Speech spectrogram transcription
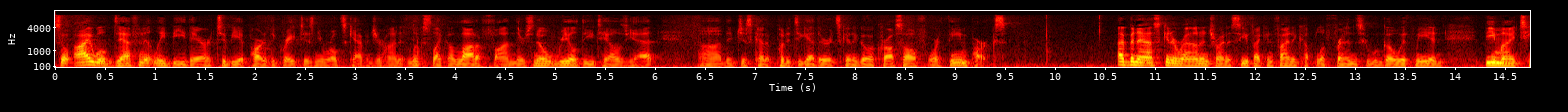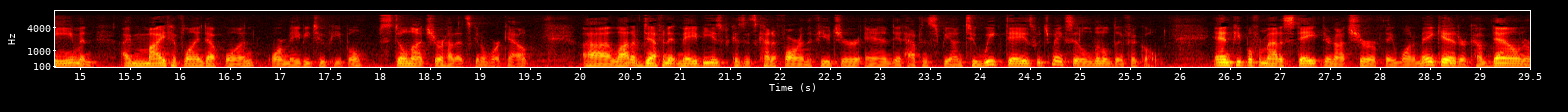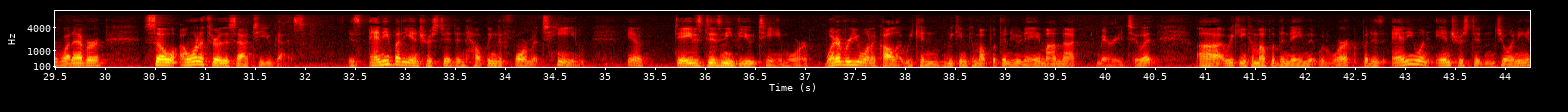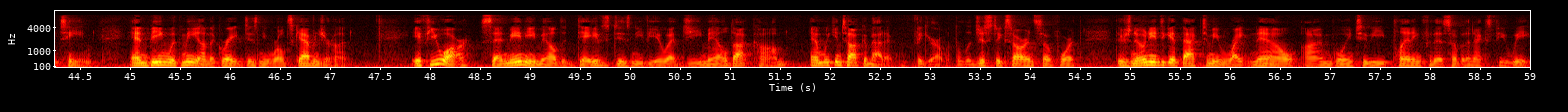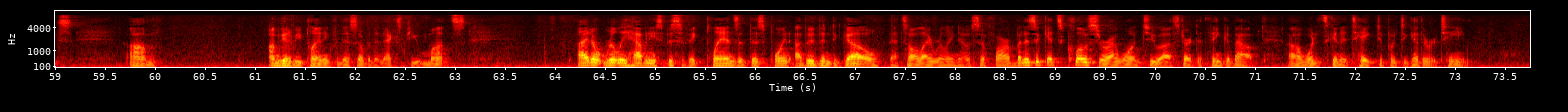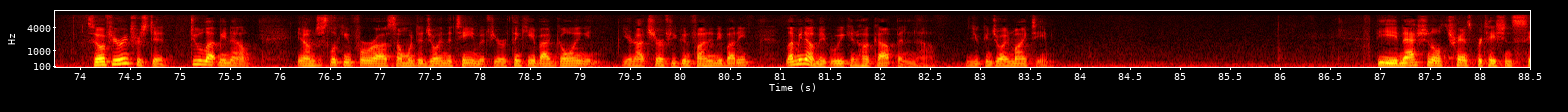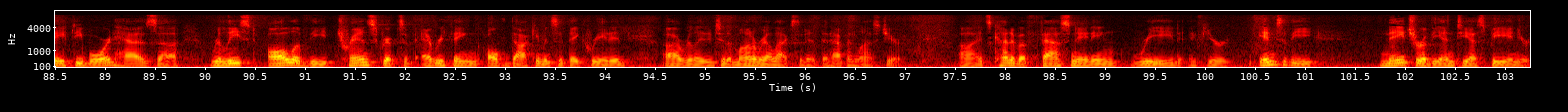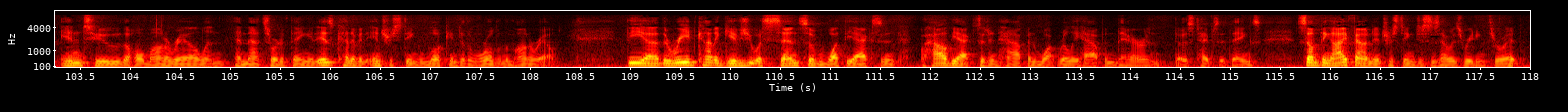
So I will definitely be there to be a part of the Great Disney World Scavenger Hunt. It looks like a lot of fun. There's no real details yet. Uh, they've just kind of put it together. It's going to go across all four theme parks. I've been asking around and trying to see if I can find a couple of friends who will go with me and be my team, and I might have lined up one or maybe two people. Still not sure how that's going to work out. Uh, a lot of definite maybes because it's kind of far in the future and it happens to be on two weekdays, which makes it a little difficult. And people from out of state, they're not sure if they want to make it or come down or whatever. So I want to throw this out to you guys. Is anybody interested in helping to form a team? You know, Dave's Disney View team or whatever you want to call it. We can we can come up with a new name. I'm not married to it. Uh, we can come up with a name that would work. But is anyone interested in joining a team and being with me on the Great Disney World Scavenger Hunt? If you are, send me an email to davesdisneyview at gmail.com and we can talk about it, figure out what the logistics are and so forth. There's no need to get back to me right now. I'm going to be planning for this over the next few weeks. Um, I'm going to be planning for this over the next few months. I don't really have any specific plans at this point other than to go. That's all I really know so far. But as it gets closer, I want to uh, start to think about uh, what it's going to take to put together a team. So if you're interested, do let me know you know, I'm just looking for uh, someone to join the team. If you're thinking about going and you're not sure if you can find anybody, let me know. Maybe we can hook up and uh, you can join my team. The National Transportation Safety Board has uh, released all of the transcripts of everything, all the documents that they created uh, related to the monorail accident that happened last year. Uh, it's kind of a fascinating read. If you're into the nature of the NTSB and you're into the whole monorail and, and that sort of thing, it is kind of an interesting look into the world of the monorail. The, uh, the read kind of gives you a sense of what the accident, how the accident happened, what really happened there, and those types of things. Something I found interesting just as I was reading through it,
